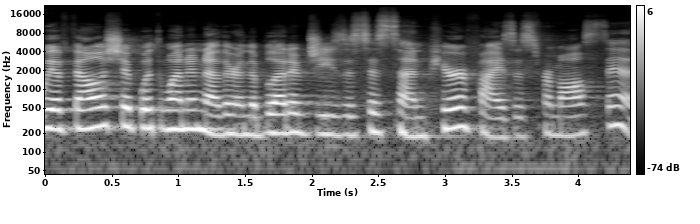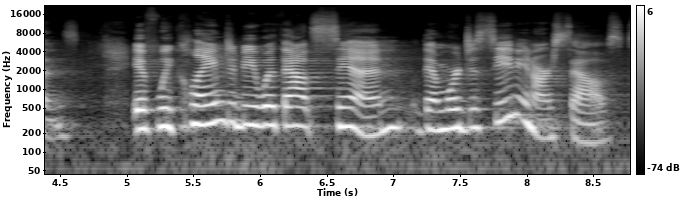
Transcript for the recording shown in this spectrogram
We have fellowship with one another, and the blood of Jesus, his son, purifies us from all sins. If we claim to be without sin, then we're deceiving ourselves,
